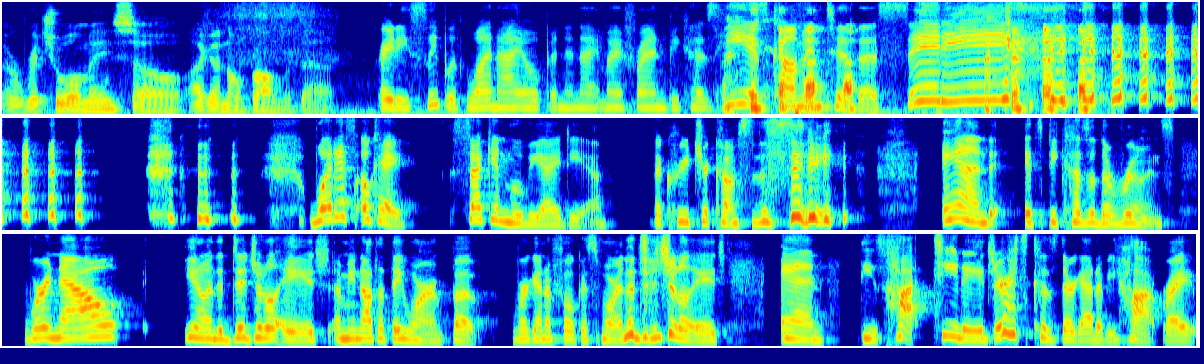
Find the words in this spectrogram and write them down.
uh, ritual me, so I got no problem with that. Brady, sleep with one eye open tonight, my friend, because he is coming to the city. what if, okay, second movie idea the creature comes to the city, and it's because of the runes. We're now, you know, in the digital age. I mean, not that they weren't, but we're going to focus more on the digital age. And these hot teenagers, because they're got to be hot, right?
